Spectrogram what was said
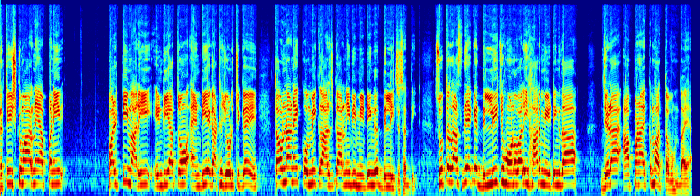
ਨਤੀਸ਼ ਕੁਮਾਰ ਨੇ ਆਪਣੀ ਪਲਟੀ ਮਾਰੀ, ਇੰਡੀਆ ਤੋਂ ਐਨਡੀਏ ਗੱਠਜੋੜ ਚ ਗਏ, ਤਾਂ ਉਹਨਾਂ ਨੇ ਕੌਮੀ ਕਾਰਜਕਾਰਨੀ ਦੀ ਮੀਟਿੰਗ ਦਿੱਲੀ ਚ ਸੱਦੀ। ਸੂਤਰ ਦੱਸਦੇ ਆ ਕਿ ਦਿੱਲੀ ਚ ਹੋਣ ਵਾਲੀ ਹਰ ਮੀਟਿੰਗ ਦਾ ਜਿਹੜਾ ਆਪਣਾ ਇੱਕ ਮਹੱਤਵ ਹੁੰਦਾ ਆ।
